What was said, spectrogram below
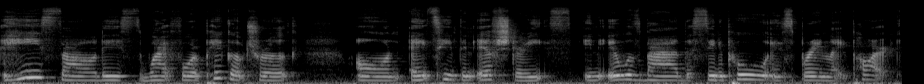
he saw this white Ford pickup truck on 18th and F Streets, and it was by the city pool in Spring Lake Park.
